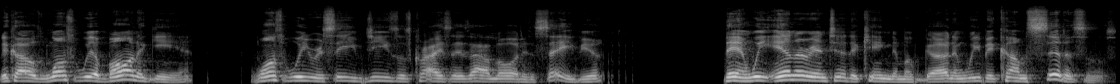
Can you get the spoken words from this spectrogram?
Because once we're born again, once we receive Jesus Christ as our Lord and Savior, then we enter into the kingdom of God and we become citizens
